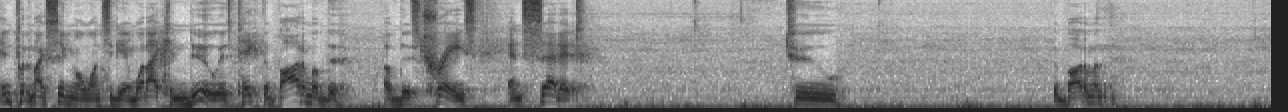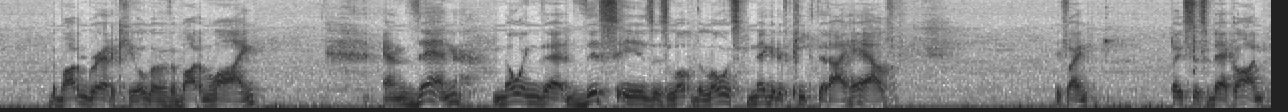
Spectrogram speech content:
input my signal once again. What I can do is take the bottom of the of this trace and set it to the bottom of the, the bottom graticule, or the bottom line, and then knowing that this is, is lo the lowest negative peak that I have, if I place this back on,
